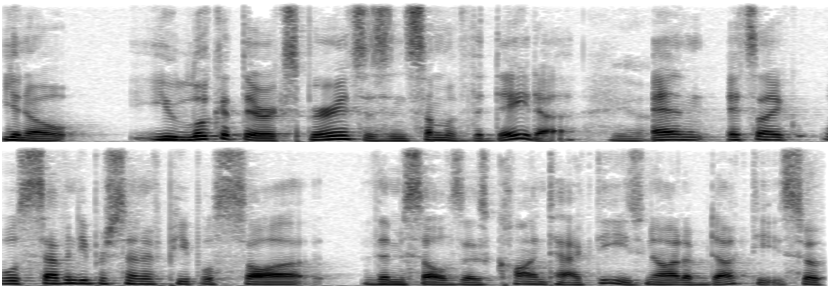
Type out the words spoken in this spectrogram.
you know, you look at their experiences and some of the data, Yeah. and it's like, well, 70% of people saw themselves as contactees, not abductees. So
